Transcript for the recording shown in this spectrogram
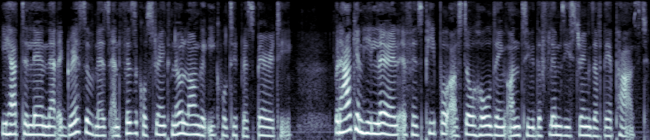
He had to learn that aggressiveness and physical strength no longer equal to prosperity. But how can he learn if his people are still holding onto the flimsy strings of their past?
